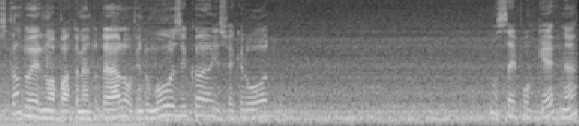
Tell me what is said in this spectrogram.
Estando ele no apartamento dela, ouvindo música, isso e aquilo outro. Não sei porquê, né?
